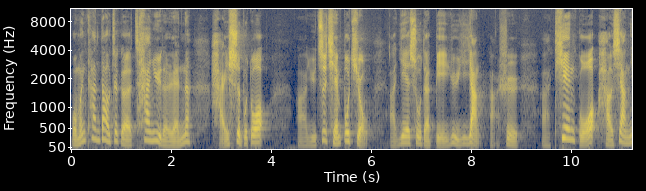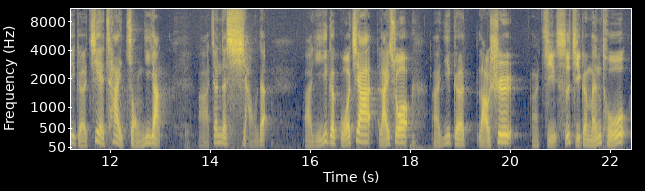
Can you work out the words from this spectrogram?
我们看到这个参与的人呢还是不多。啊，与之前不久啊耶稣的比喻一样啊，是啊天国好像一个芥菜种一样。啊，真的小的啊！以一个国家来说啊，一个老师啊，几十几个门徒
